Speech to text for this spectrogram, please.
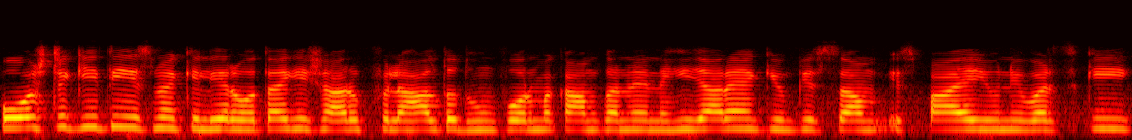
पोस्ट की थी। इसमें क्लियर होता है कि शाहरुख फ़िलहाल तो धूम फोर में काम करने नहीं जा रहे हैं, क्योंकि सम स्पाई यूनिवर्स की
